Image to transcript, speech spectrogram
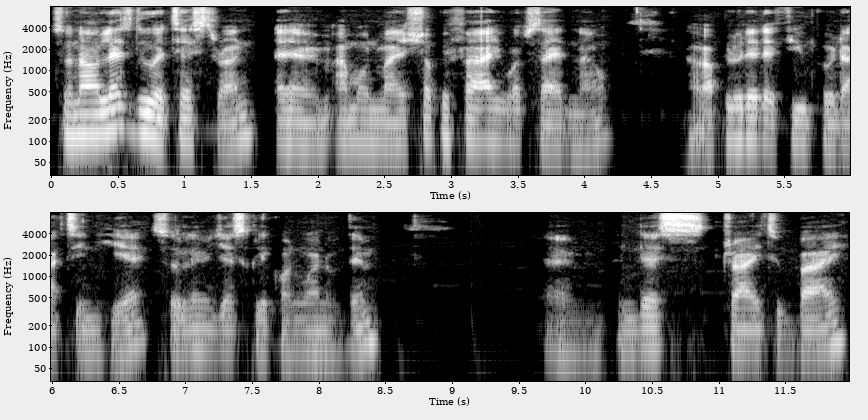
So now let's do a test run. Um, I'm on my Shopify website now. I've uploaded a few products in here. So let me just click on one of them um, and let's try to buy.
